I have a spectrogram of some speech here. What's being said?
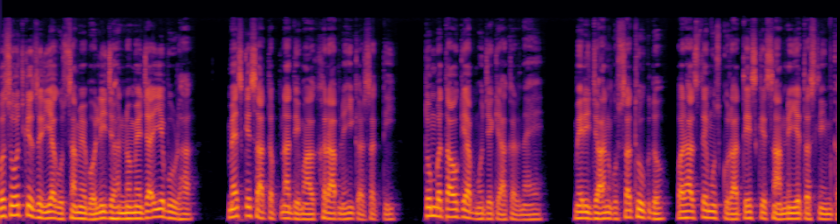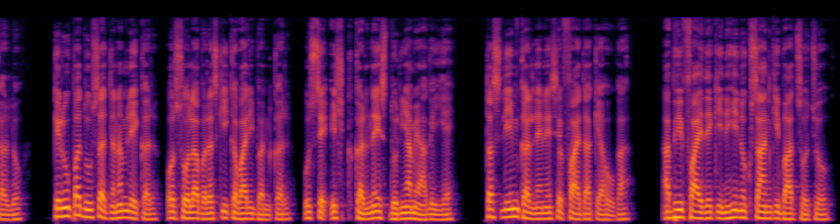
वो सोच के ज़रिया गुस्सा में बोली, जहन्नुम में जाइए बूढ़ा। मैं इसके साथ अपना दिमाग खराब नहीं कर सकती। तुम बताओ कि अब मुझे क्या करना है? मेरी जान गुस्सा थूक दो और हँसते मुस्कुराते इसके सामने ये तस्लीम कर लो कि रूपा दूसरा जन्म लेकर और सोलह बरस की कवारी बनकर उससे इश्क करने इस दुनिया में आ गई है। तस्लीम कर लेने से फ़ायदा क्या होगा? अभी फ़ायदे की नहीं, नुकसान की बात सोचो।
